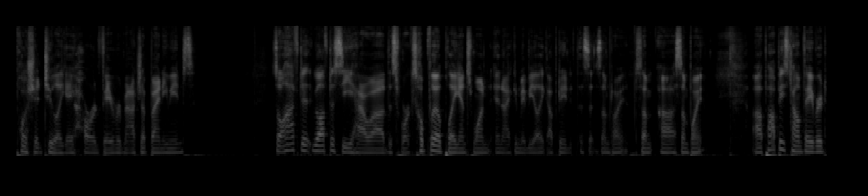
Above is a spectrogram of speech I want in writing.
push it to like a hard favored matchup by any means. So I'll have to we'll have to see how uh, this works. Hopefully I'll play against one and I can maybe like update this at some point some uh, some point. Uh, Poppy's Tahm favored.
